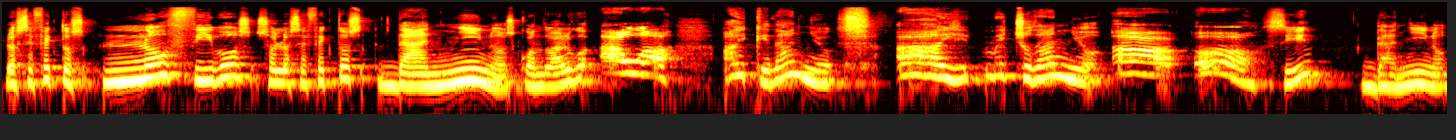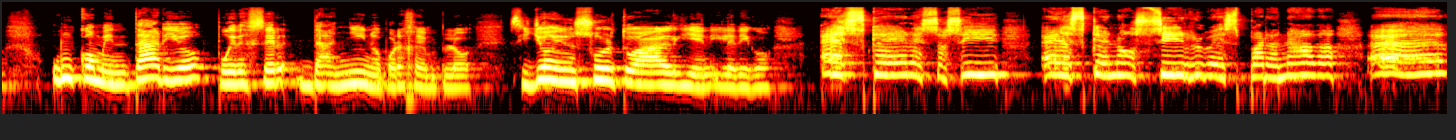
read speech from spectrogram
Los efectos nocivos son los efectos dañinos. Cuando algo, ¡agua! ¡Ay, qué daño! ¡Ay, me he hecho daño! ¡Ah! Oh! ¿Sí? Dañino. Un comentario puede ser dañino. Por ejemplo, si yo insulto a alguien y le digo, es que eres así, es que no sirves para nada, eh",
